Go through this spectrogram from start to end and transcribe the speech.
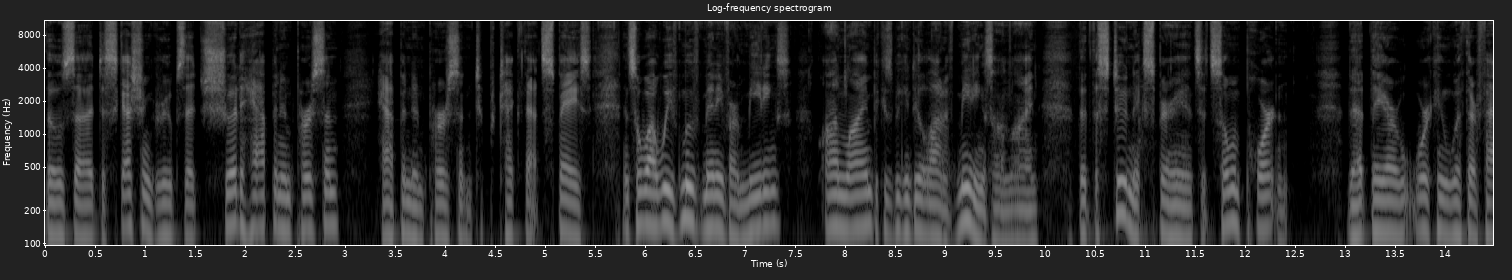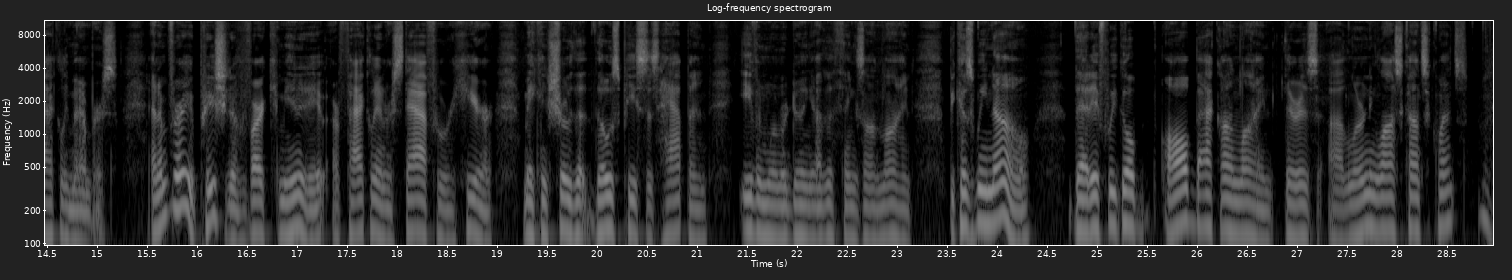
those uh, discussion groups that should happen in person happened in person to protect that space. And so while we've moved many of our meetings online because we can do a lot of meetings online, that the student experience, it's so important that they are working with their faculty members. And I'm very appreciative of our community, our faculty and our staff who are here, making sure that those pieces happen even when we're doing other things online. Because we know that if we go all back online, there is a learning loss consequence, mm-hmm.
